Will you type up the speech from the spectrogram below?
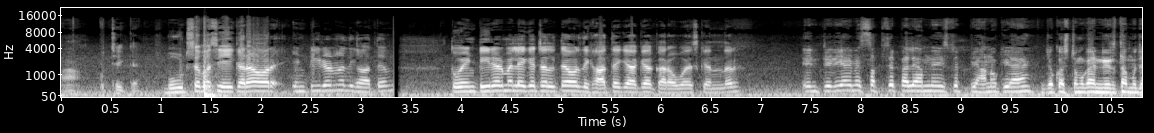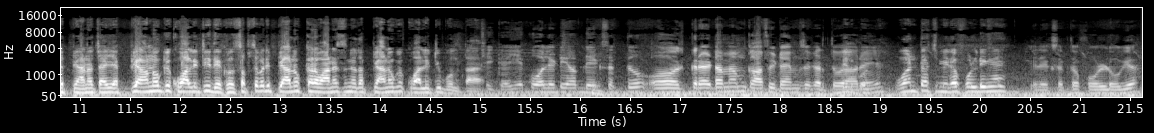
हाँ। ठीक है। बूट से बस यही करा और इंटीरियर में दिखाते हैं। तो इंटीरियर में लेके चलते हैं और दिखाते हैं क्या क्या करा हुआ है इसके अंदर। इंटीरियर में सबसे पहले हमने इस पे पियानो किया है जो कस्टमर का निर्णय था मुझे पियानो चाहिए। पियानो की क्वालिटी देखो सबसे बड़ी पियानो करवाने से नहीं होता पियानो की क्वालिटी बोलता है। ठीक है ये क्वालिटी आप देख सकते हो और क्रेटा में हम काफ़ी टाइम से करते हुए आ रहे हैं। वन टच मिरर फोल्डिंग है। ये देख सकते हो फोल्ड हो गया।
